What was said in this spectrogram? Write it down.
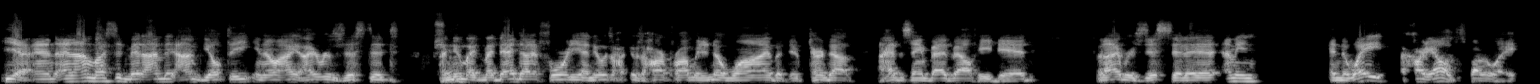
Yeah, and and I must admit, I'm I'm guilty. You know, I I resisted. Sure. I knew my, my dad died at 40. I knew it was, a, it was a heart problem. We didn't know why, but it turned out I had the same bad valve he did. But I resisted it. I mean, and the way a cardiologist, by the way,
